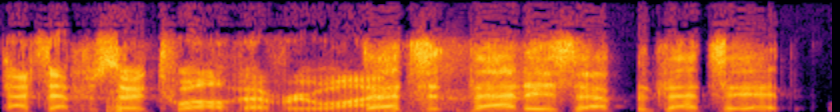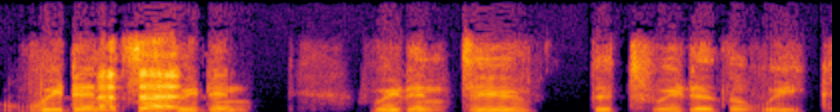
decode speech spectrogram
That's episode 12, everyone. that's that is ep- that's it. We didn't. That's it. We didn't. We didn't do the tweet of the week.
